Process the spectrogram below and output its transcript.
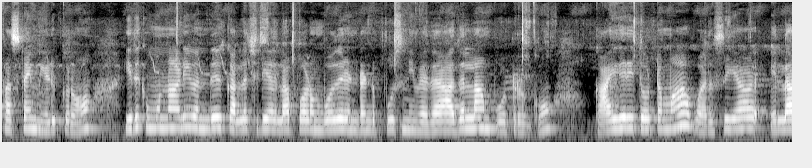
ஃபஸ்ட் டைம் எடுக்கிறோம். இதுக்கு முன்னாடி வந்து கடலச்செடி அதெல்லாம் போடும்போது ரெண்டு ரெண்டு பூசணி விதை அதெல்லாம் போட்டிருக்கோம். காய்கறி தோட்டமாக வரிசையாக எல்லா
